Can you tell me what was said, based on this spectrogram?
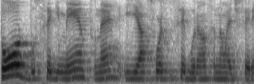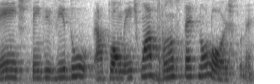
todo segmento, né, e as forças de segurança não é diferente, tem vivido atualmente um avanço tecnológico, né?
